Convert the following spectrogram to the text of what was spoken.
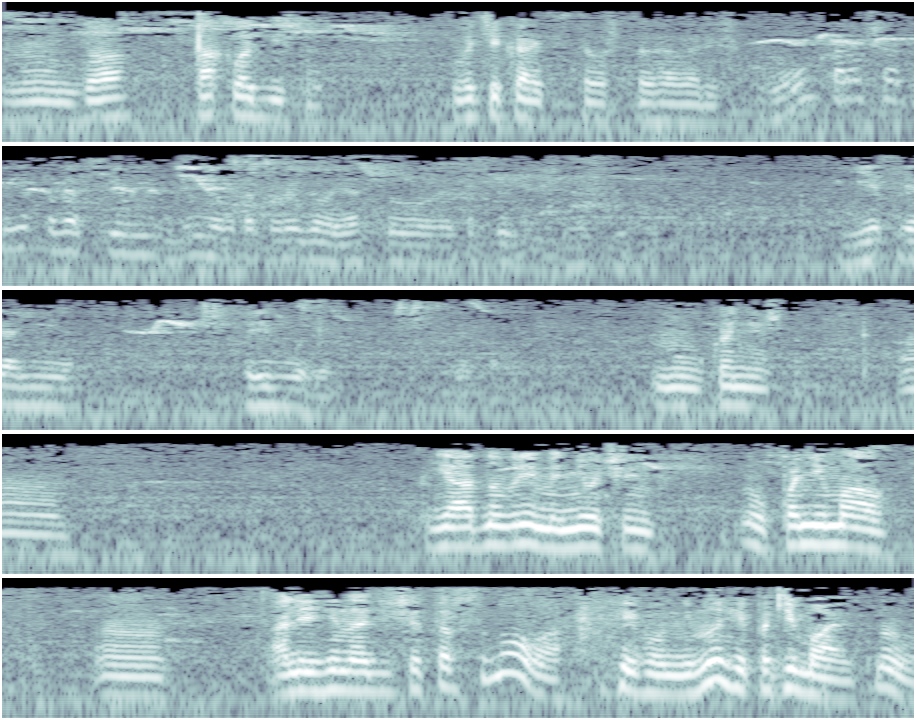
Ну да, так логично. Вытекает из того, что ты говоришь. Ну, хороший ответ тогда всем людям, которые говорят, что это все. Если они приводят к этому. Ну, конечно. А, Я одно время не очень ну, понимал Олега Геннадьевича Тарсунова. Его немногие понимают. Ну,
